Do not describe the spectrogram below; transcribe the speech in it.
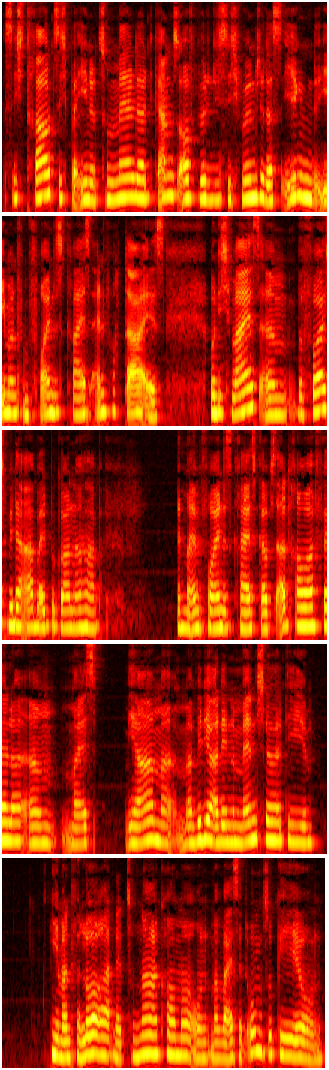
sich traut, sich bei ihnen zu melden. Ganz oft würde die sich wünschen, dass irgendjemand vom Freundeskreis einfach da ist. Und ich weiß, ähm, bevor ich mit der Arbeit begonnen habe, in meinem Freundeskreis gab es auch Trauerfälle. Ähm, meist, ja, man, man will ja den Menschen, die jemand verloren hat, nicht zu nahe kommen und man weiß nicht umzugehen und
